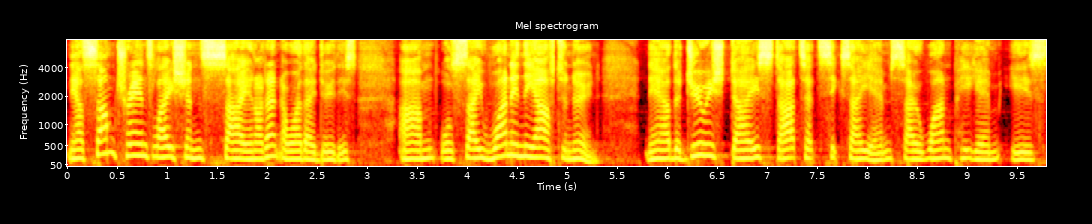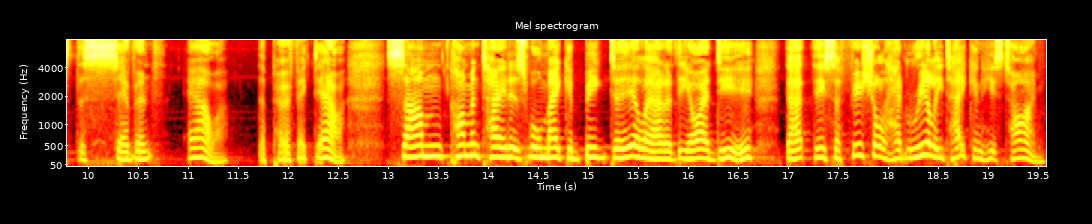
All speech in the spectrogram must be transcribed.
Now, some translations say, and I don't know why they do this, um, will say one in the afternoon. Now, the Jewish day starts at 6 a.m., so 1 p.m. is the seventh hour, the perfect hour. Some commentators will make a big deal out of the idea that this official had really taken his time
